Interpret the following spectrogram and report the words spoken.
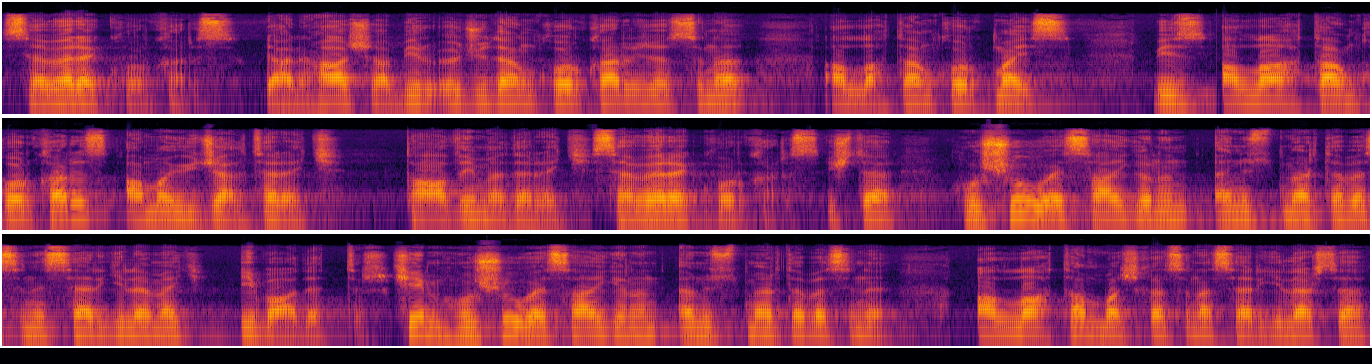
Severek korkarız. Yani haşa bir öcüden korkarcasına Allah'tan korkmayız. Biz Allah'tan korkarız ama yücelterek, tazim ederek, severek korkarız. İşte huşu ve saygının en üst mertebesini sergilemek ibadettir. Kim huşu ve saygının en üst mertebesini Allah'tan başkasına sergilerse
